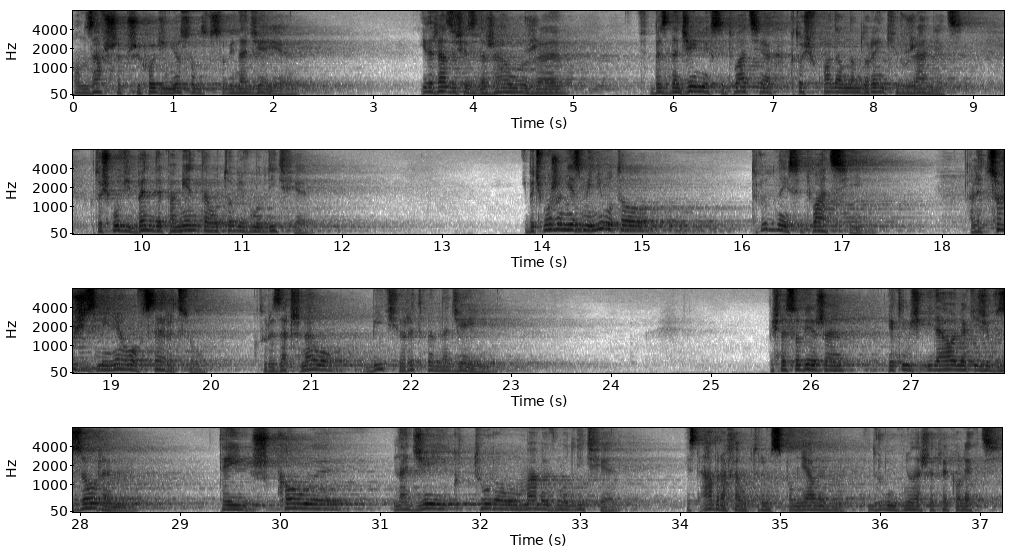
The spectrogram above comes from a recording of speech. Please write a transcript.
On zawsze przychodzi niosąc w sobie nadzieję. Ile razy się zdarzało, że w beznadziejnych sytuacjach ktoś wkładał nam do ręki różaniec. Ktoś mówi, będę pamiętał o Tobie w modlitwie. I być może nie zmieniło to trudnej sytuacji, ale coś zmieniało w sercu, które zaczynało bić rytmem nadziei. Myślę sobie, że jakimś ideałem, jakimś wzorem tej szkoły nadziei, którą mamy w modlitwie, jest Abraham, o którym wspomniałem w drugim dniu naszych rekolekcji.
